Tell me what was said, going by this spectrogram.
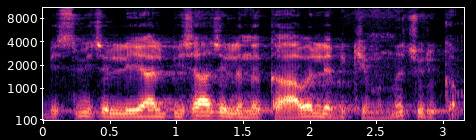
ബിസ്മി ചൊല്ലിയാൽ പിശാചിൽ നിന്ന് കാവൽ ലഭിക്കുമെന്ന് ചുരുക്കം.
